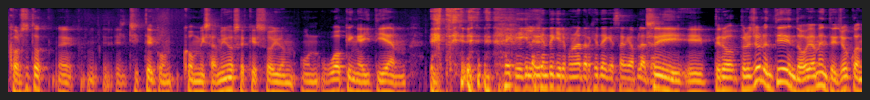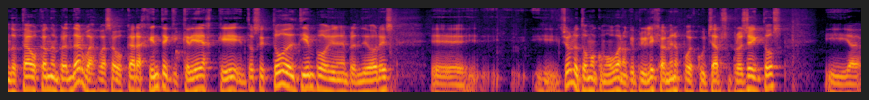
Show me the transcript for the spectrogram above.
con nosotros, eh, el chiste con, mis amigos es que soy un, walking ATM. Este, que la gente quiere poner una tarjeta y que salga plata. Sí, pero, pero yo lo entiendo, obviamente. Yo cuando estaba buscando emprender, vas, a buscar a gente que creas que entonces todo el tiempo vienen emprendedores. Eh, y yo lo tomo como, bueno, qué privilegio, al menos puedo escuchar sus proyectos. Y, ah,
